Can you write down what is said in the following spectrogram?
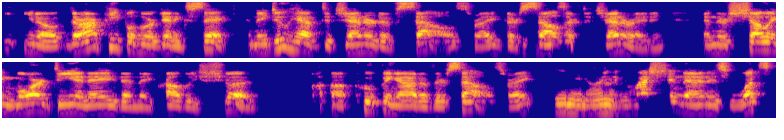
you know there are people who are getting sick and they do have degenerative cells right? Their mm-hmm. cells are degenerating and they're showing more dna than they probably should uh, pooping out of their cells right? No, the question then is what's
